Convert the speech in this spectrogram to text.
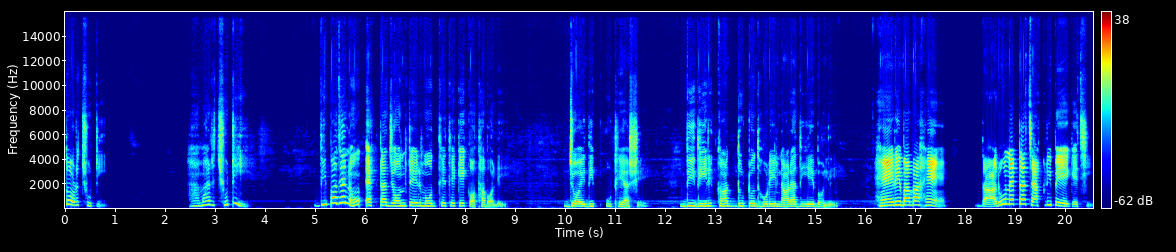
তোর ছুটি। আমার ছুটি? দীপা যেন একটা যন্ত্রের মধ্যে থেকে কথা বলে জয়দীপ উঠে আসে। দিদির কাঁধ দুটো ধরে নাড়া দিয়ে বলে হ্যাঁ রে বাবা হ্যাঁ দারুণ একটা চাকরি পেয়ে গেছি।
